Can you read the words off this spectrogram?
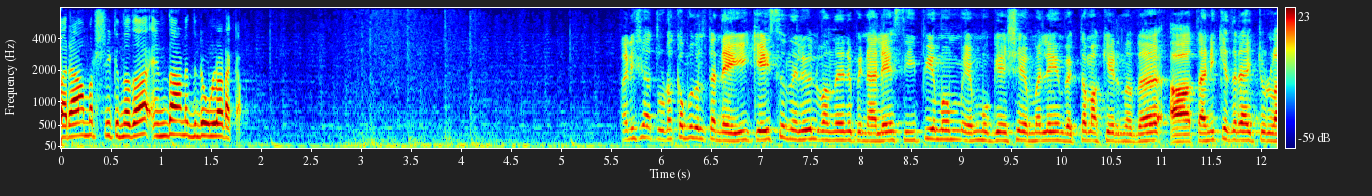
പരാമർശിക്കുന്നത്? എന്താണ് ഇതിന്റെ ഉള്ളടക്കം? അനിഷ തുടക്കം മുതൽ തന്നെ ഈ കേസ് നിലവിൽ വന്നതിന് പിന്നാലെ സി പി എമ്മും എം മുകേഷ് എം എൽ എയും വ്യക്തമാക്കിയിരുന്നത് തനിക്കെതിരായിട്ടുള്ള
